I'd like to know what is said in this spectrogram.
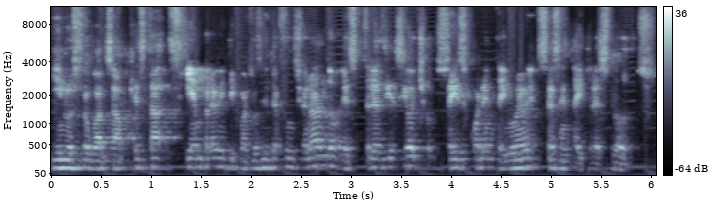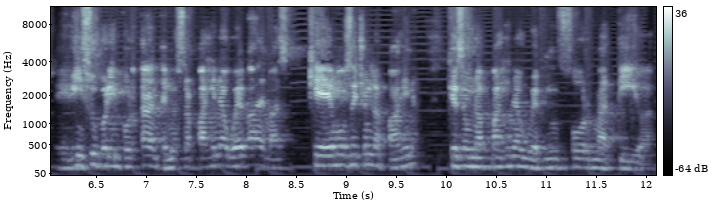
y nuestro WhatsApp que está siempre 24/7 funcionando es 318-649-6302. Y súper importante, nuestra página web además, ¿qué hemos hecho en la página? Que es una página web informativa.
